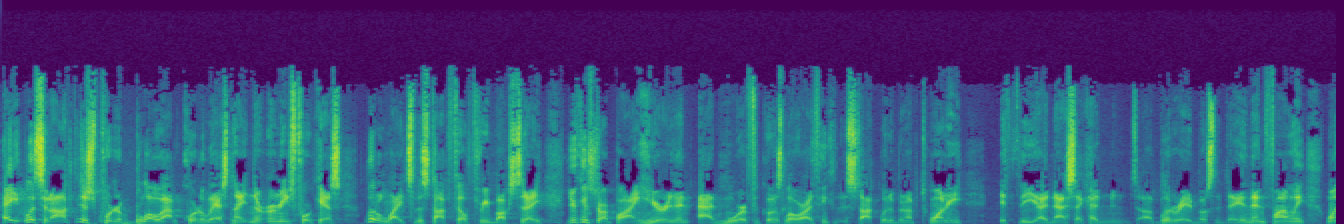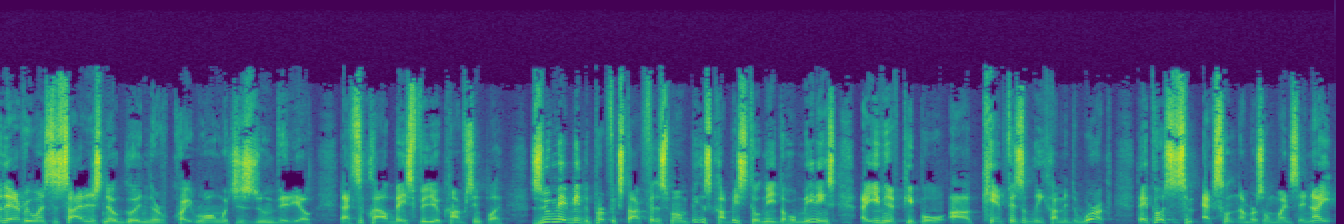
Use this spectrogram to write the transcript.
Hey, listen, Okta just reported a blowout quarter last night, and their earnings forecast little light, so the stock fell three bucks today. You can start buying here and then add more if it goes lower. I think the stock would have been up 20 if the uh, Nasdaq hadn't been uh, obliterated most of the day. And then finally, one that everyone's decided is no good and they're quite wrong, which is Zoom Video. That's the cloud-based video conferencing play. Zoom may be the perfect stock for this moment because companies still need to hold meetings, uh, even if people uh, can't physically come into work. They posted some excellent numbers on Wednesday night,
